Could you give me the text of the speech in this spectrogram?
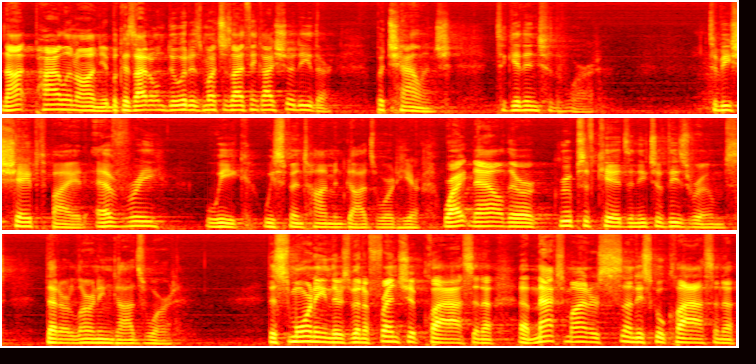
not piling on you because I don't do it as much as I think I should either, but challenge to get into the Word, to be shaped by it. Every week we spend time in God's Word here. Right now, there are groups of kids in each of these rooms that are learning God's Word. This morning, there's been a friendship class and a, a Max Miner's Sunday school class and a,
